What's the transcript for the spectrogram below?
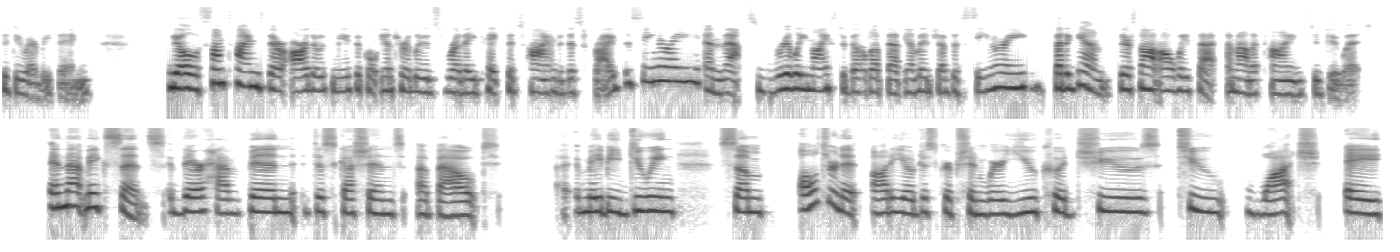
to do everything. You know, sometimes there are those musical interludes where they take the time to describe the scenery, and that's really nice to build up that image of the scenery. But again, there's not always that amount of time to do it. And that makes sense. There have been discussions about uh, maybe doing some alternate audio description where you could choose to watch a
